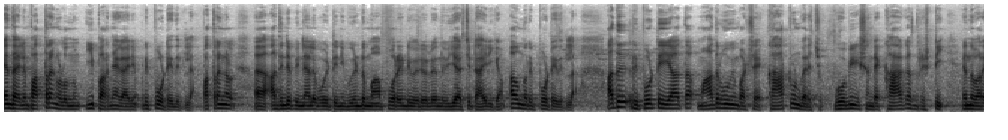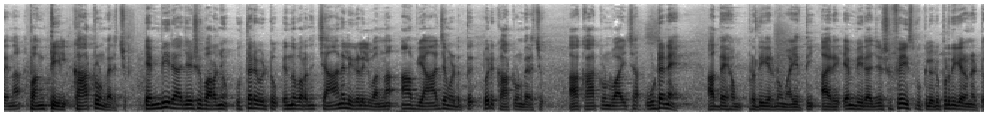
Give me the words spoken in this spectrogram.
എന്തായാലും പത്രങ്ങളൊന്നും ഈ പറഞ്ഞ കാര്യം റിപ്പോർട്ട് ചെയ്തിട്ടില്ല. പത്രങ്ങൾ അതിന്റെ പിന്നാലെ പോയിട്ട് ഇനി വീണ്ടും മാപ്പ് പറയേണ്ടി വരുമല്ലോ എന്ന് വിചാരിച്ചിട്ടായിരിക്കാം. അതൊന്നും റിപ്പോർട്ട് ചെയ്തിട്ടില്ല. അത് റിപ്പോർട്ട് ചെയ്യാത്ത മാതൃഭൂമി പക്ഷേ കാർട്ടൂൺ വരച്ചു. ഗോപികൃഷ്ണന്റെ കാകദൃഷ്ടി എന്ന് പറയുന്ന പങ്ക്തിയിൽ കാർട്ടൂൺ വരച്ചു. എം ബി രാജേഷ് പറഞ്ഞു ഉത്തരവിട്ടു എന്ന് പറഞ്ഞ് ചാനലുകളിൽ വന്ന ആ വ്യാജമെടുത്ത് ഒരു കാർട്ടൂൺ വരച്ചു. ആ കാർട്ടൂൺ വായിച്ച ഉടനെ അദ്ദേഹം പ്രതികരണവുമായി എത്തി. ആര്? M B Rajesh. ഫേസ്ബുക്കിൽ ഒരു പ്രതികരണം ഇട്ടു.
